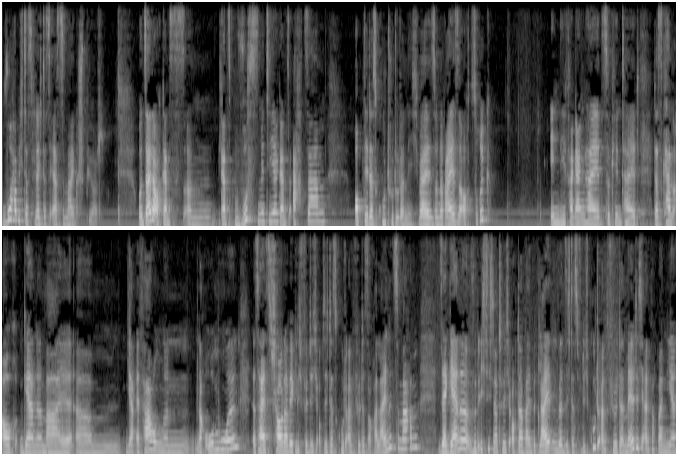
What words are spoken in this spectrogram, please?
Wo habe ich das vielleicht das erste Mal gespürt? Und sei da auch ganz, ähm, ganz bewusst mit dir, ganz achtsam, ob dir das gut tut oder nicht. Weil so eine Reise auch zurück in die Vergangenheit, zur Kindheit, das kann auch gerne mal ähm, ja, Erfahrungen nach oben holen. Das heißt, schau da wirklich für dich, ob sich das gut anfühlt, das auch alleine zu machen. Sehr gerne würde ich dich natürlich auch dabei begleiten. Wenn sich das für dich gut anfühlt, dann melde dich einfach bei mir.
